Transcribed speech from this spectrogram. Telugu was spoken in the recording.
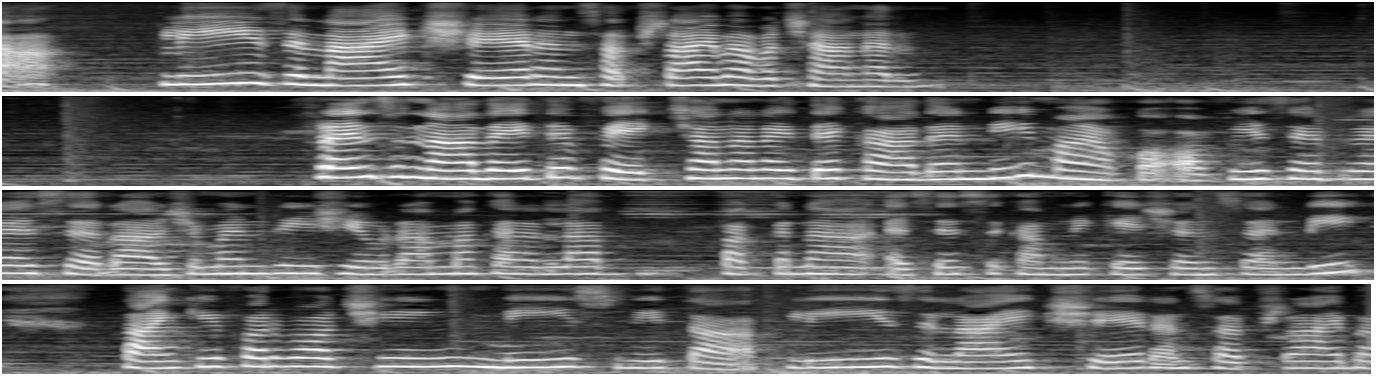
Please like share and subscribe our channel friends నాదైతే ఫేక్ ఛానల్ అయితే కాదండి. మా యొక్క ఆఫీస్ అడ్రస్ రాజమండ్రి శివరామ కరళ పక్కన ఎస్ఎస్ కమ్యూనికేషన్స్ అండి. Thank you for watching me Sunitha. Please like share and subscribe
